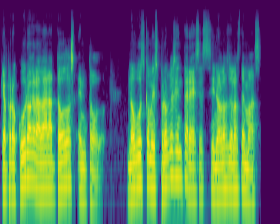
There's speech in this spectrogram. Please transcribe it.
que procuro agradar a todos en todo. No busco mis propios intereses, sino los de los demás,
